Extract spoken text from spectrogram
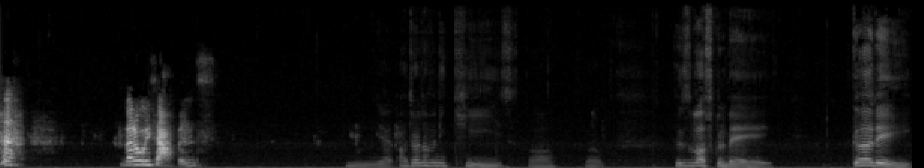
that always happens. Mm, yeah, I don't have any keys. Oh, well. Who's the boss gonna be? Gurdy!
